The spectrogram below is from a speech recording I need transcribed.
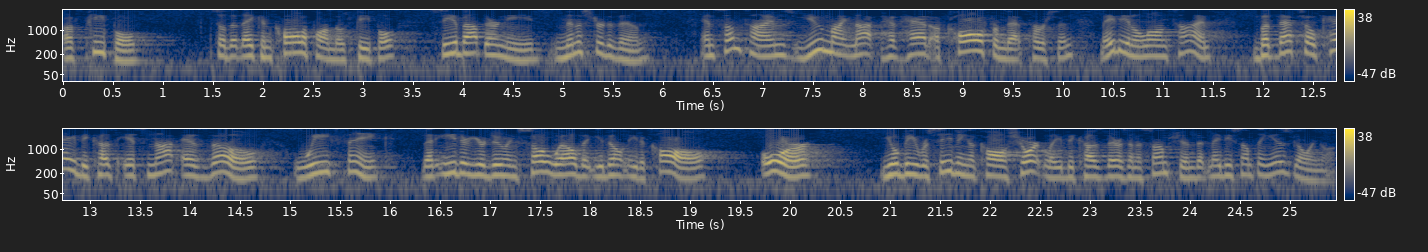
of people so that they can call upon those people, see about their needs, minister to them, and sometimes you might not have had a call from that person, maybe in a long time, but that's okay because it's not as though we think that either you're doing so well that you don't need a call, or you'll be receiving a call shortly because there's an assumption that maybe something is going on.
